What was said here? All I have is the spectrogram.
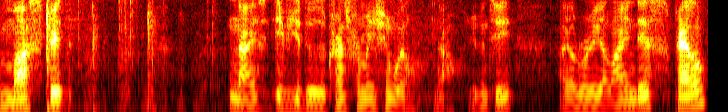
must fit nice if you do the transformation well now you can see I already aligned this panel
